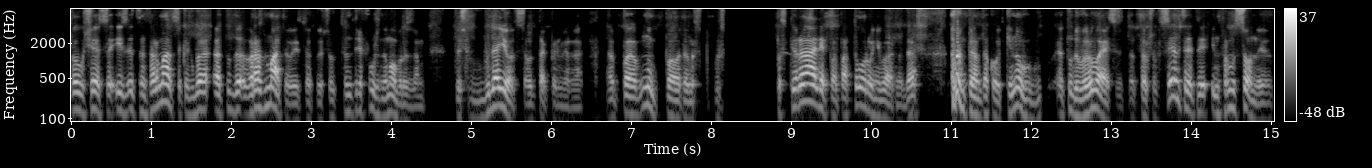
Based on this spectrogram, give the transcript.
получается из этой информации как бы оттуда разматывается, то есть вот центрифужным образом, то есть выдается вот так примерно, э, по, ну, по, там, по спирали, по, по тору, неважно, да, прям такое вот кино оттуда вырывается, потому что в центре это информационная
